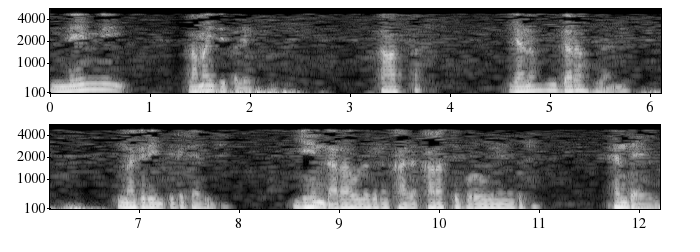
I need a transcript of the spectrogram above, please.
මේමි ළමයි දෙපළේ තාත්තා යනු දරහුලන්නේ. නගරින් පිට කැවිදි. ගිහින් දරහුලගෙන කරත්තේ පුරවගෙන එනකොට හැන්දෑවේ.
